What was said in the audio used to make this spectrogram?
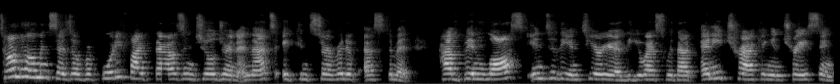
Tom Homan says over 45,000 children, and that's a conservative estimate, have been lost into the interior of the US without any tracking and tracing,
